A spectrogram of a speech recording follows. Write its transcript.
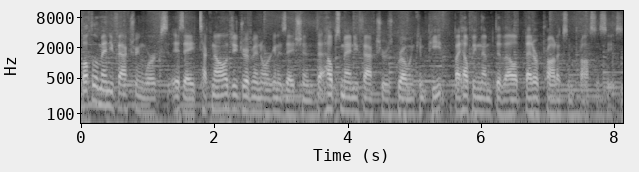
Buffalo Manufacturing Works is a technology driven organization that helps manufacturers grow and compete by helping them develop better products and processes.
